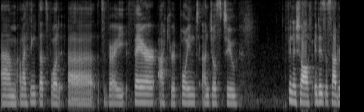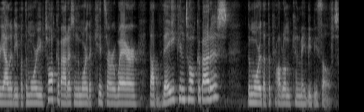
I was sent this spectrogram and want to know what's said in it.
Um, and I think that's what uh, that's a very fair, accurate point. And just to finish off, it is a sad reality. But the more you talk about it, and the more the kids are aware that they can talk about it, the more that the problem can maybe be solved.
